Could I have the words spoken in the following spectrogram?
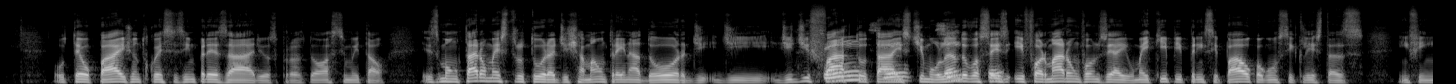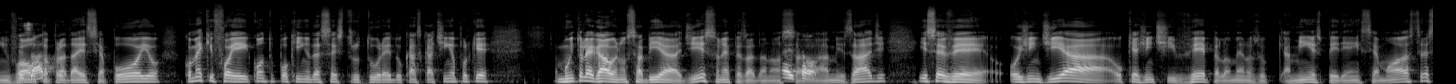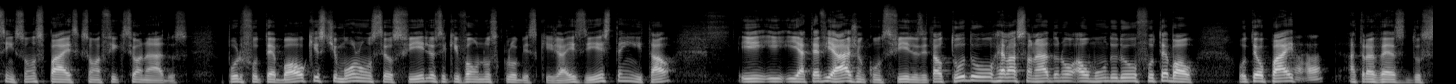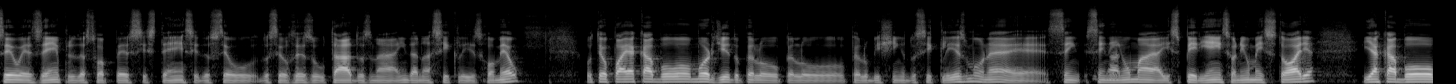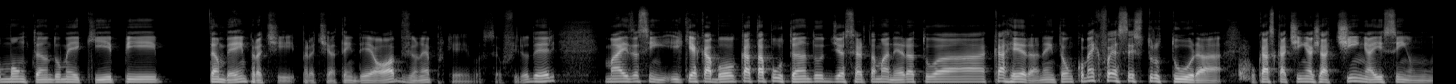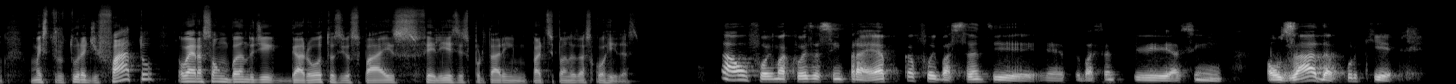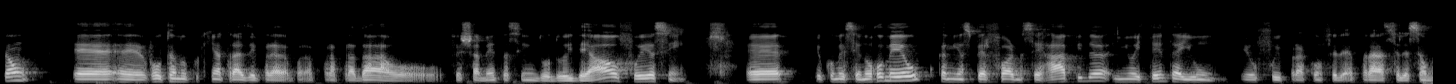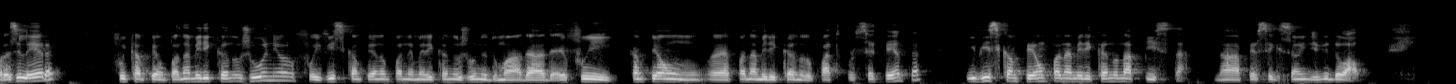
o teu pai, junto com esses empresários, Prosdóximo e tal, eles montaram uma estrutura de chamar um treinador, de de, de, de fato estar tá estimulando sim, vocês sim. e formaram, vamos dizer aí, uma equipe principal com alguns ciclistas, enfim, em volta para dar esse apoio. Como é que foi aí? Conta um pouquinho dessa estrutura aí do Cascatinha, porque muito legal, eu não sabia disso, né? Apesar da nossa é, então. amizade. E você vê, hoje em dia, o que a gente vê, pelo menos o, a minha experiência mostra, assim, são os pais que são aficionados por futebol, que estimulam os seus filhos e que vão nos clubes que já existem e tal. E, e, e até viajam com os filhos e tal, tudo relacionado no, ao mundo do futebol. O teu pai, uhum. através do seu exemplo, da sua persistência, do seu, dos seus resultados na, ainda na Ciclis Romeu, o teu pai acabou mordido pelo, pelo, pelo bichinho do ciclismo, né? Sem, sem nenhuma experiência ou nenhuma história, e acabou montando uma equipe também para te, te atender, óbvio, né? Porque você é o filho dele, mas assim, e que acabou catapultando de certa maneira a tua carreira, né? Então, como é que foi essa estrutura? O Cascatinha já tinha aí sim um, uma estrutura de fato, ou era só um bando de garotos e os pais felizes por estarem participando das corridas? Não, foi uma coisa assim para a época, foi bastante, é, foi bastante assim ousada, por quê? Então, é, é, voltando um pouquinho atrás para dar o fechamento assim do, do ideal, foi assim, é, eu comecei no Romeu, com as minhas performances rápidas, em 81 eu fui para a seleção brasileira, fui campeão pan-americano júnior, fui vice-campeão pan-americano júnior eu fui campeão é, pan-americano do 4 por 70 e vice-campeão pan-americano na pista, na perseguição individual.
